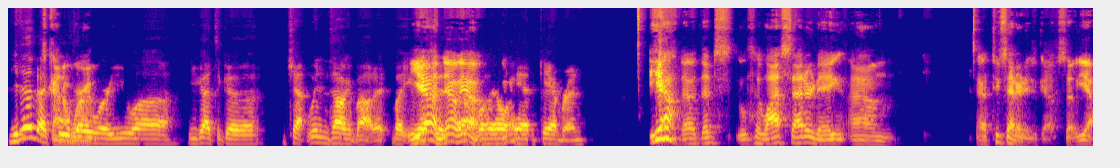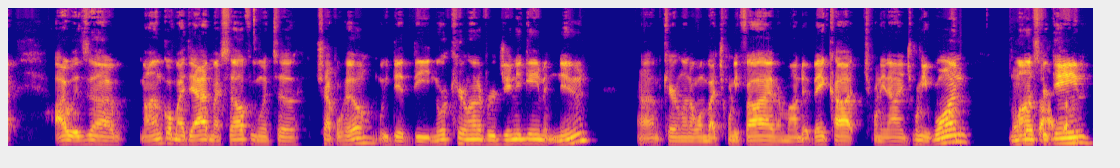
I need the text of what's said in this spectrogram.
you did that cool where, where you uh you got to go chat. We didn't talk about it, but yeah, no, yeah, Hill and Cameron. Yeah, that, that's last Saturday, um, uh, two Saturdays ago. So yeah, I was uh, my uncle, my dad, myself. We went to Chapel Hill. We did the North Carolina Virginia game at noon. Um, Carolina won by 25. Armando Bacot 29-21. Monster awesome. game.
